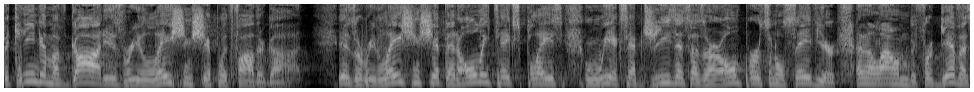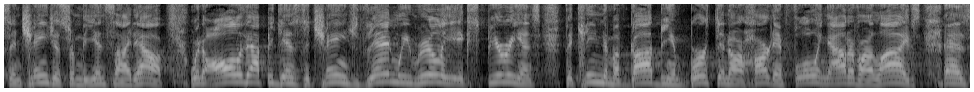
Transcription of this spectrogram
The kingdom of God is relationship with Father God is a relationship that only takes place when we accept Jesus as our own personal Savior and allow Him to forgive us and change us from the inside out. When all of that begins to change, then we really experience the kingdom of God being birthed in our heart and flowing out of our lives as,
